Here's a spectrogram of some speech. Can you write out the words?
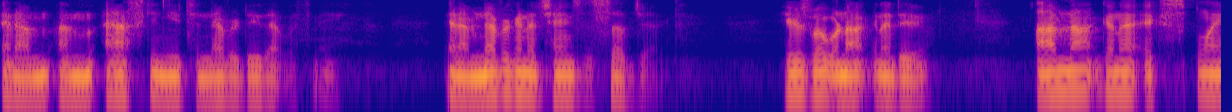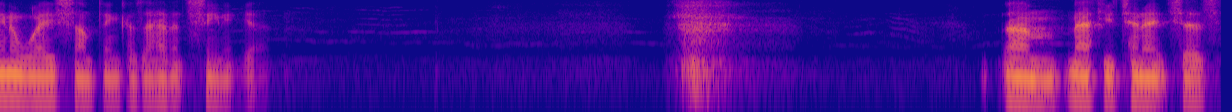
And I'm, I'm asking you to never do that with me. And I'm never going to change the subject. Here's what we're not going to do I'm not going to explain away something because I haven't seen it yet. Um, Matthew 10 8 says,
